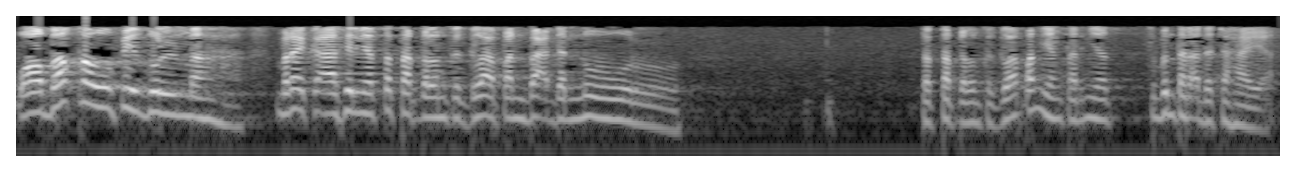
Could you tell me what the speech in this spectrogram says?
Wabakau fi zulmah mereka akhirnya tetap dalam kegelapan ba'da nur. Tetap dalam kegelapan yang tadinya sebentar ada cahaya.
